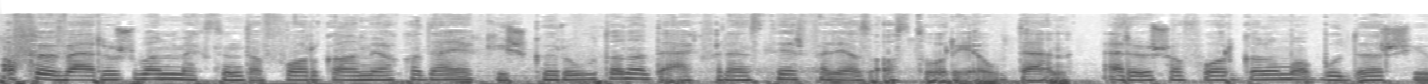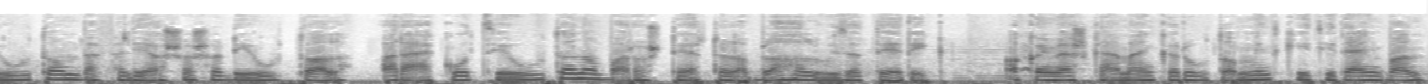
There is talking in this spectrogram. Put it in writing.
a fővárosban megszűnt a forgalmi akadály a Kiskörúton, a Deák Ferenc tér felé az Asztória után. Erős a forgalom a Budörsi úton befelé a Sasadi úttól, a Rákóczi úton a Barostértől a Blahalújza térig. A Könyves Kálmán körúton mindkét irányban,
